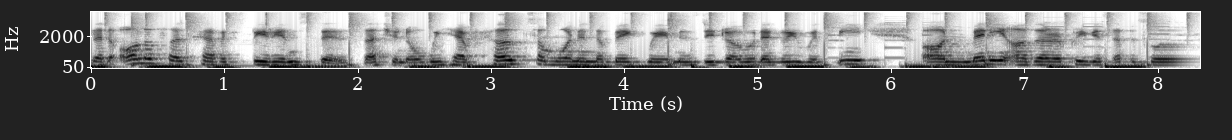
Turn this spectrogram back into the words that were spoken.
that all of us have experienced this that, you know, we have helped someone in a big way. Ms. Deidre would agree with me. On many other previous episodes,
